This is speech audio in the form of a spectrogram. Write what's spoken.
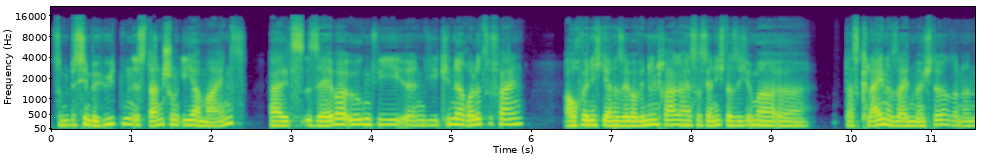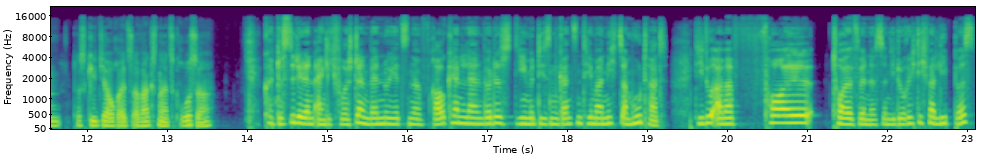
so ein bisschen behüten ist dann schon eher meins, als selber irgendwie in die Kinderrolle zu fallen. Auch wenn ich gerne selber Windeln trage, heißt das ja nicht, dass ich immer äh, das Kleine sein möchte, sondern das geht ja auch als Erwachsener, als Großer. Könntest du dir denn eigentlich vorstellen, wenn du jetzt eine Frau kennenlernen würdest, die mit diesem ganzen Thema nichts am Hut hat, die du aber voll toll findest, in die du richtig verliebt bist,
